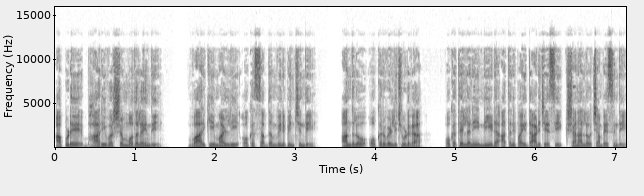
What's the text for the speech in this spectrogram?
అప్పుడే భారీ వర్షం మొదలైంది. వారికి మళ్ళీ ఒక శబ్దం వినిపించింది. అందులో ఒకరు వెళ్ళి చూడగా ఒక తెల్లని నీడ అతనిపై దాడిచేసి క్షణాల్లో చంపేసింది.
